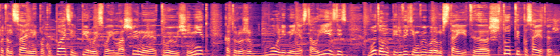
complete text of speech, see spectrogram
потенциальный покупатель первой своей машины, твой ученик, который уже более-менее стал ездить. Вот он перед этим выбором стоит. Э, что ты посоветуешь?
